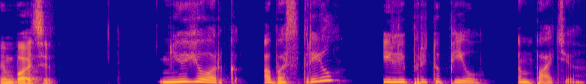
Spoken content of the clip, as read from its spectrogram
эмпатии. Нью-Йорк обострил или притупил эмпатию?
